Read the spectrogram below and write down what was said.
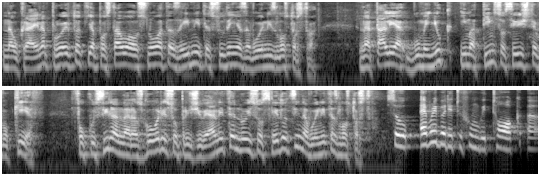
на Украина, проектот ја поставува основата за идните судења за воени злосторства. Наталија Гуменјук има тим со седиште во Киев, фокусиран на разговори со преживеаните, но и со сведоци на воените злосторства. So everybody to whom we talk, uh...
